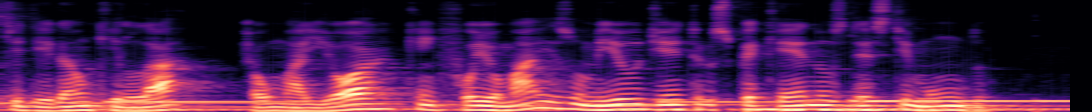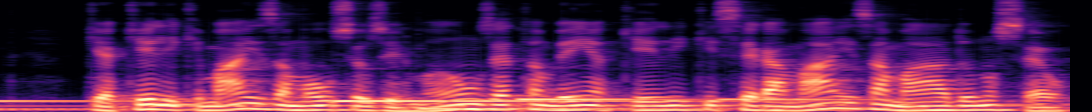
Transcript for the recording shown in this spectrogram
te dirão que lá é o maior quem foi o mais humilde entre os pequenos deste mundo, que aquele que mais amou seus irmãos é também aquele que será mais amado no céu,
